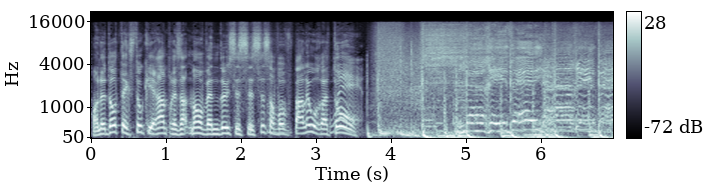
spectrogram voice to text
On a d'autres textos qui rentrent présentement au 22666. On va vous parler au retour. Ouais. Le réveil. Le réveil.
